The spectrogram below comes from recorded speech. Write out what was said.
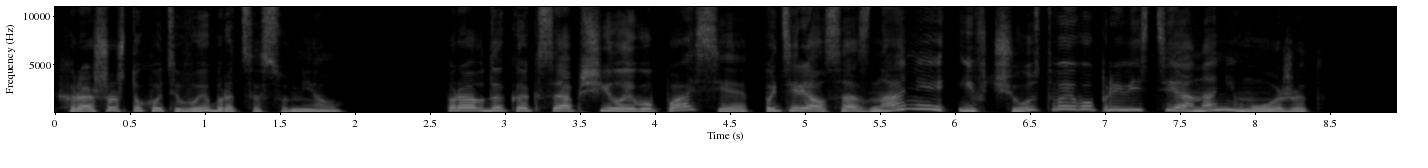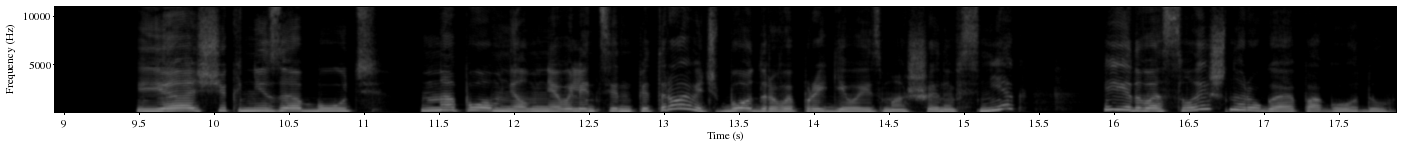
Хорошо, что хоть выбраться сумел. Правда, как сообщила его пассия, потерял сознание и в чувство его привести она не может. «Ящик не забудь», — напомнил мне Валентин Петрович, бодро выпрыгивая из машины в снег и едва слышно ругая погоду.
